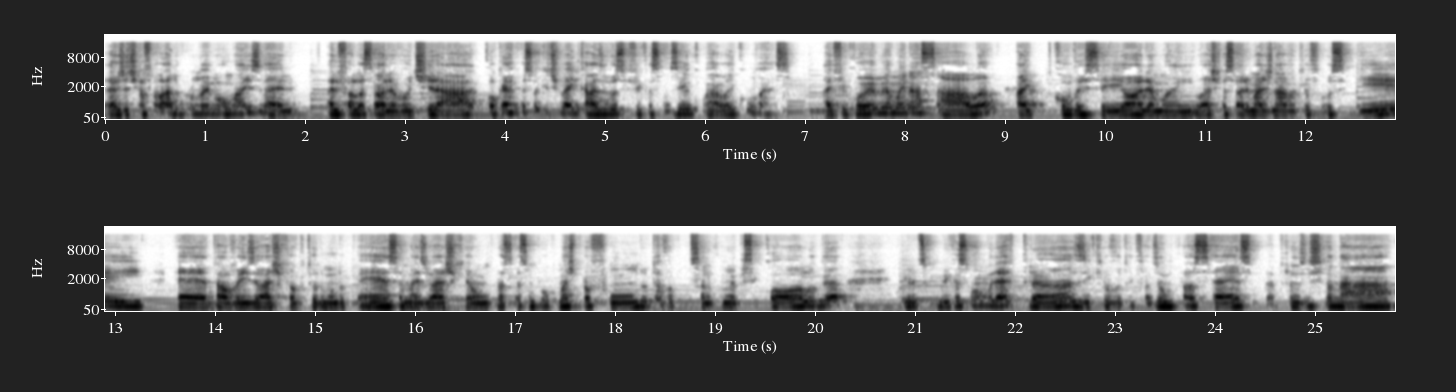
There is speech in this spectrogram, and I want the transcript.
aí eu já tinha falado pro meu irmão mais velho. Aí ele falou assim: olha, eu vou tirar qualquer pessoa que estiver em casa e você fica sozinha com ela e conversa. Aí ficou eu e minha mãe na sala, aí conversei, olha mãe, eu acho que a senhora imaginava que eu fosse gay, é, talvez eu acho que é o que todo mundo pensa, mas eu acho que é um processo um pouco mais profundo. Estava conversando com minha psicóloga e eu descobri que eu sou uma mulher trans e que eu vou ter que fazer um processo para transicionar.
